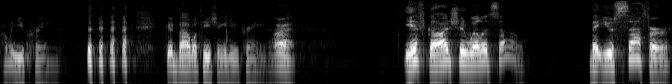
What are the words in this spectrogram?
Probably Ukraine. Good Bible teaching in Ukraine. All right. If God should will it so, that you suffer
